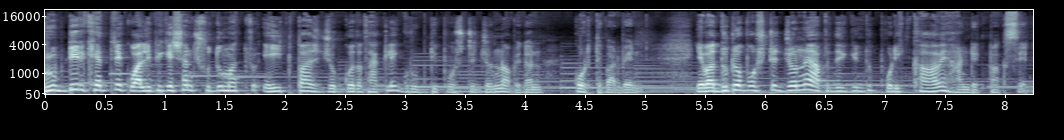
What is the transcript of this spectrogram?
গ্রুপ ডির ক্ষেত্রে কোয়ালিফিকেশান শুধুমাত্র এইট পাস যোগ্যতা থাকলে গ্রুপ ডি পোস্টের জন্য আবেদন করতে পারবেন। এবার দুটো পোস্টের জন্য আপনাদের কিন্তু পরীক্ষা হবে হান্ড্রেড মার্কসের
